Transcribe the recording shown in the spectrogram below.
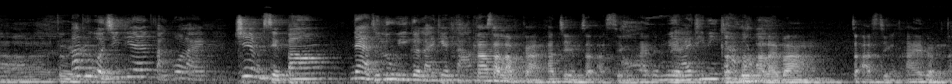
哦，对那如果今天反过来，James 也帮 Nat 录一个来电答 ถ้า 铃， สลับกันถ้าเจมส์จะอัดเสียงให้ ผมมีอะไรที่นี่ จะพูด ค่ะ อะไรบ้าง จะอัดเสียงให้แบบไหน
